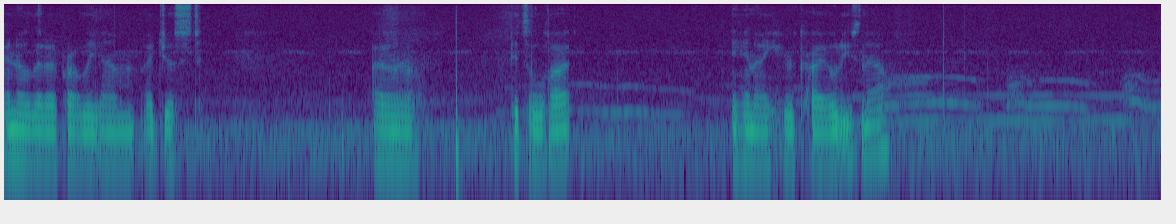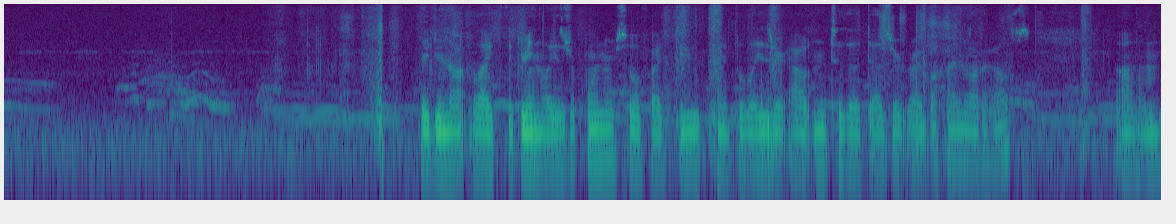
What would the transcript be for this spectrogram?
I know that I probably am. I just, I don't know. It's a lot and I hear coyotes now. They do not like the green laser pointer, so if I do point the laser out into the desert right behind our house, um,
